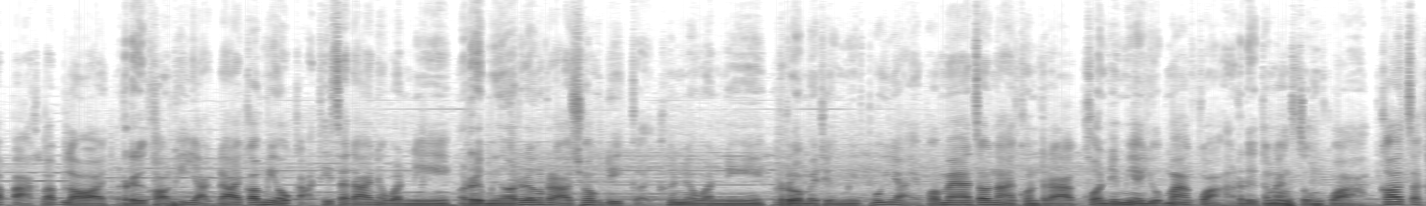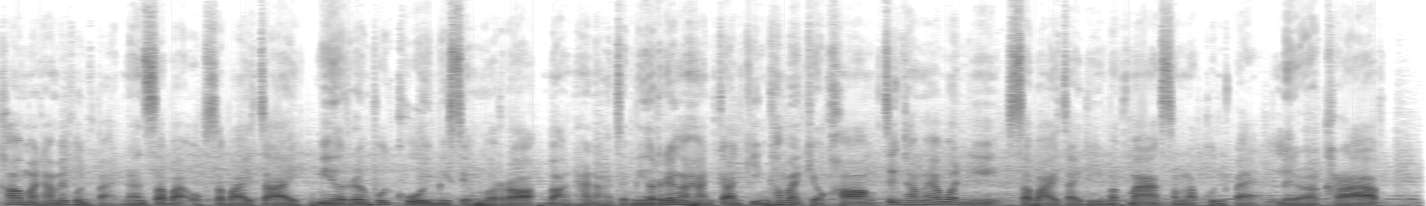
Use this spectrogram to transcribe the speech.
รับปากรับลอย หรือของที่อยากได้ก็มีโอกาสที่จะได้ในวันนี้ หรือมีเรื่องราวโชคดีเกิดขึ้นในวันนี้ รวมไปถึงมีผู้ใหญ่พ่อแม่เจ้านายคนรักคนที่มีอายุมากกว่า หรือตำแหน่งสูงกว่า ก็จะเข้ามาทำให้คุณแปดนั้นสบายอกสบายใจ มีเรื่องพูดคุย มีเสียงหัวเราะ บางท่านอาจจะมีเรื่องอาหารการกินเข้ามาเกี่ยวข้อง จึงทำให้วันนี้สบายใจดีมากๆสำหรับคุณแปดเลยละครับ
